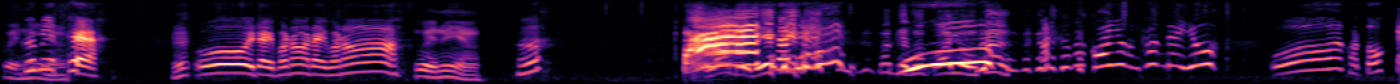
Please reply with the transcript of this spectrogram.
เอ้ยคือมีนี่ดหยังแท้เอ๊ะโอ้ยได้บ่นอได้บ่นอเอ้ยนี่หยังเฮ้ป้าดจันเด้มันเกิดมาก่ออยู่เครื่องมันคือมาก้อยอยู่ข้างๆได้อยู่โอ้ยขอตกใจ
